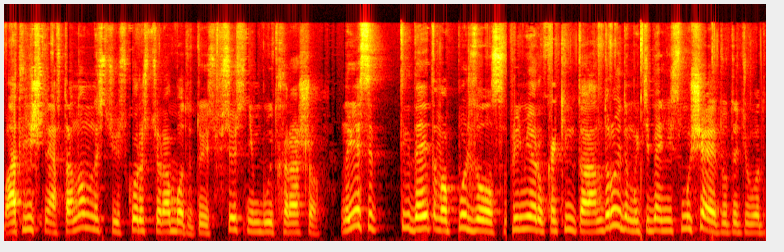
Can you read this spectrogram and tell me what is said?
отличной автономностью и скоростью работы. То есть все с ним будет хорошо. Но если ты до этого пользовался, к примеру, каким-то андроидом, и тебя не смущают вот эти вот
